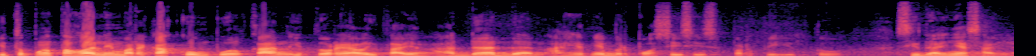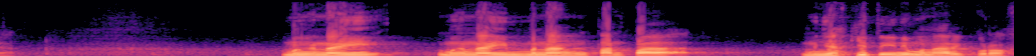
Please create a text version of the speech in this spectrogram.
itu pengetahuan yang mereka kumpulkan itu realita yang ada dan akhirnya berposisi seperti itu setidaknya saya mengenai mengenai menang tanpa menyakiti ini menarik, Prof.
